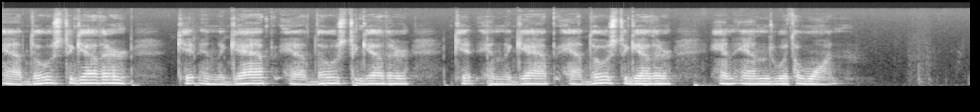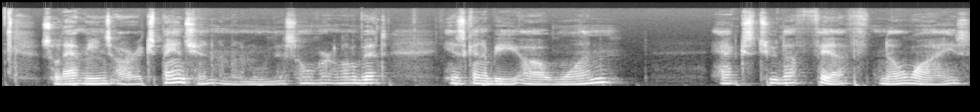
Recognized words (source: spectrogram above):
add those together, get in the gap, add those together, get in the gap, add those together, and end with a 1. So that means our expansion, I'm going to move this over a little bit, is going to be uh, 1 x to the fifth, no y's,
